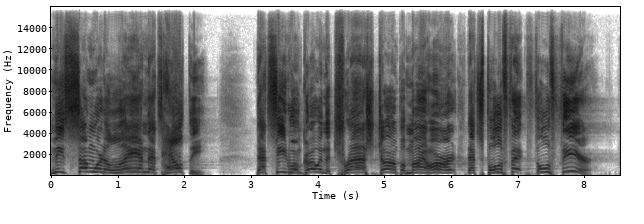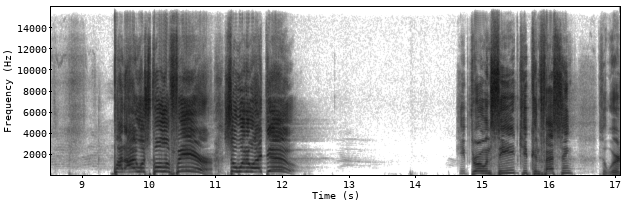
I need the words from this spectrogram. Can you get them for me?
needs somewhere to land that's healthy. That seed won't grow in the trash dump of my heart that's full of, full of fear. But I was full of fear. So what do I do? Keep throwing seed, keep confessing. So we're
